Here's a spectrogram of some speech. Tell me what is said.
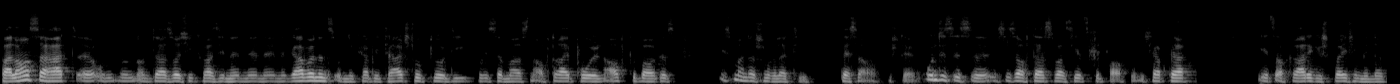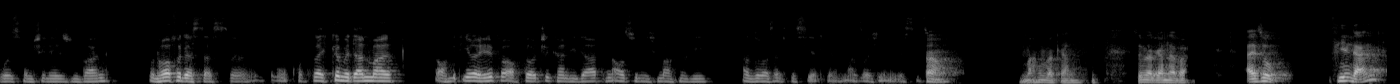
Balance hat äh, und, und, und da solche quasi eine, eine, eine Governance und eine Kapitalstruktur, die gewissermaßen auf drei Polen aufgebaut ist, ist man da schon relativ besser aufgestellt. Und es ist, äh, es ist auch das, was jetzt gebraucht wird. Ich habe da jetzt auch gerade Gespräche mit einer größeren chinesischen Bank und hoffe, dass das äh, umkommt. Vielleicht können wir dann mal auch mit Ihrer Hilfe auch deutsche Kandidaten ausfindig machen, die an sowas interessiert werden, an solchen Investitionen. Ja, machen wir gern. Sind wir gern dabei. Also, vielen Dank.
